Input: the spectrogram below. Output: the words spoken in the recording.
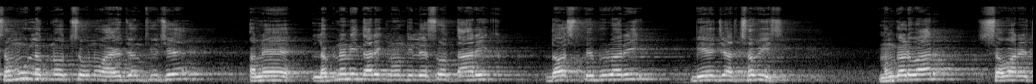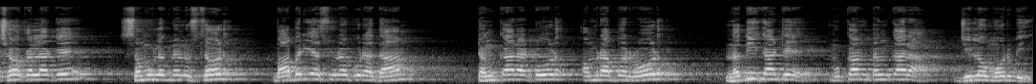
સમૂહ લગ્નોત્સવનું આયોજન થયું છે અને લગ્નની તારીખ નોંધી લેશો, તારીખ દસ ફેબ્રુઆરી બે હજાર છવ્વીસ. મંગળવાર સવારે છ કલાકે સમૂહ લગ્નનું સ્થળ બાબરિયા સુરાપુરા ધામ, ટંકારા ટોળ, અમરાપર રોડ, નદી કાંઠે મુકામ ટંકારા, જિલ્લો મોરબી.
